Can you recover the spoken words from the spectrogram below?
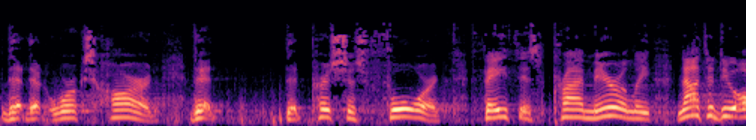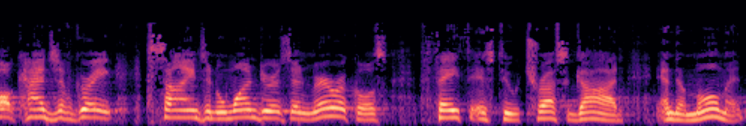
that, that works hard, that, that pushes forward. Faith is primarily not to do all kinds of great signs and wonders and miracles. Faith is to trust God and the moment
